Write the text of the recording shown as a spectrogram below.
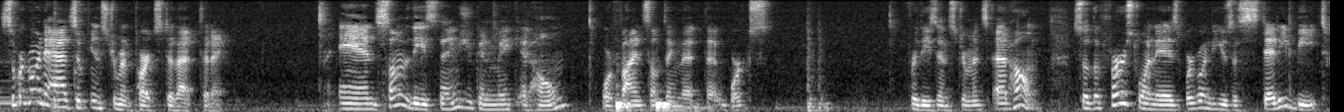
so we're going to add some instrument parts to that today. And some of these things you can make at home or find something that, that works for these instruments at home. So the first one is we're going to use a steady beat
